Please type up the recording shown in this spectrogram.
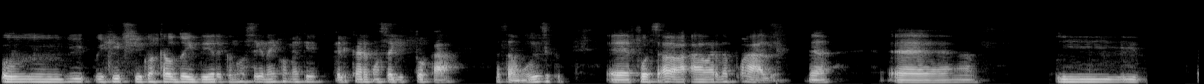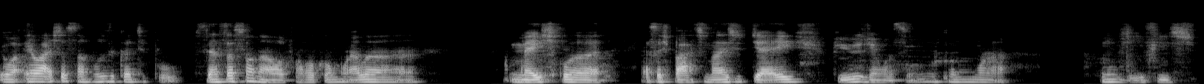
o, o riff fica com aquela doideira que eu não sei nem como é que aquele cara consegue tocar essa música, é, fosse a, a hora da porrada, né? É, e eu, eu acho essa música, tipo, sensacional, a forma como ela mescla essas partes mais de jazz, fusion, assim, com uma, uns riffs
